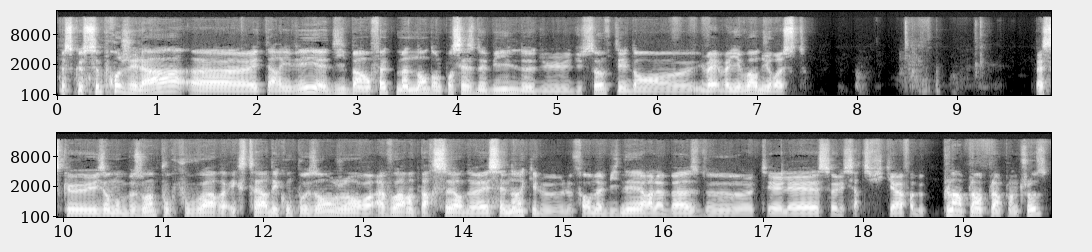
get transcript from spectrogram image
Parce que ce projet-là euh, est arrivé et a dit, bah en fait maintenant dans le process de build du, soft et dans, il va, y avoir du Rust parce qu'ils en ont besoin pour pouvoir extraire des composants, genre avoir un parseur de ASN1 qui est le, format binaire à la base de euh, TLS, les certificats, enfin de plein, plein, plein, plein de choses.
